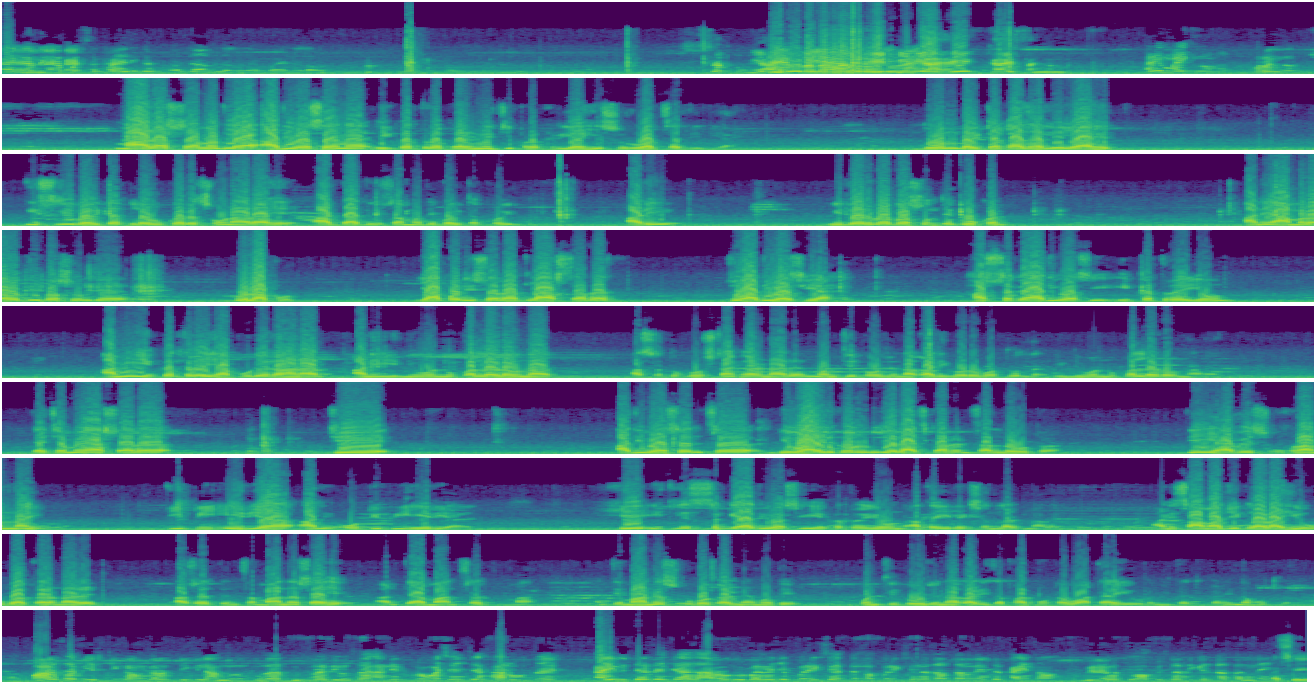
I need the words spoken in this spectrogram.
काय का? सर तुम्ही आंदोलनाला भेट दिली आहे काय सांगाल? अरे माईक लावून. महाराष्ट्रामधल्या आदिवासींना एकत्र करण्याची प्रक्रिया ही सुरुवात झालेली आहे. दोन बैठका झालेल्या आहेत. तिसरी बैठक लवकरच होणार आहे. आठ दहा दिवसामध्ये बैठक होईल. आणि विदर्भापासून ते कोकण. आणि अमरावतीपासून ते कोल्हापूर या परिसरातला असणारा जो आदिवासी आहे हा सगळा आदिवासी एकत्र येऊन आम्ही एकत्र ह्यापुढे राहणार आणि निवडणुका लढवणार असं तो घोषणा करणार आहे. वंचित बहुजन आघाडीबरोबर तो निवडणुका लढवणार आहे. त्याच्यामुळे असणारं जे आदिवासींचं डिवाइड करून जे राजकारण चाललं होतं ते ह्यावेळेस होणार नाही. टीपी एरिया आणि ओटीपी एरिया हे इथले सगळे आदिवासी एकत्र येऊन आता इलेक्शन लढणार आहे आणि सामाजिक लढाही उभा करणार आहेत. असा त्यांचा मानस आहे. आणि त्या माणसात मा- आणि ते मानस उभं करण्यामध्ये वंचित बहुजन आघाडीचा फार मोठा वाटा आहे एवढं मी त्या ठिकाणी नमूद करतो. बाळासाहेब एसटी कामगार देखील आंदोलन सुरू आहे दुसरा दिवस आहे अनेक प्रवाशांचे हाल होत आहे. काही विद्यार्थ्यांच्या आज आरोग्य विभागाची परीक्षा आहेत त्यांना परीक्षेला जाता नाही तर काहींना वेळेवरती ऑफिसला देखील जाता नाही. असे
